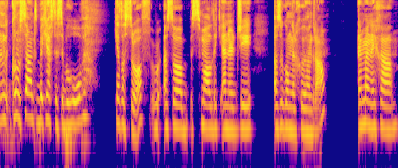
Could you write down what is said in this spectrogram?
mm, konstant bekräftelsebehov. Katastrof. Alltså small dick energy. Alltså gånger 700. En människa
